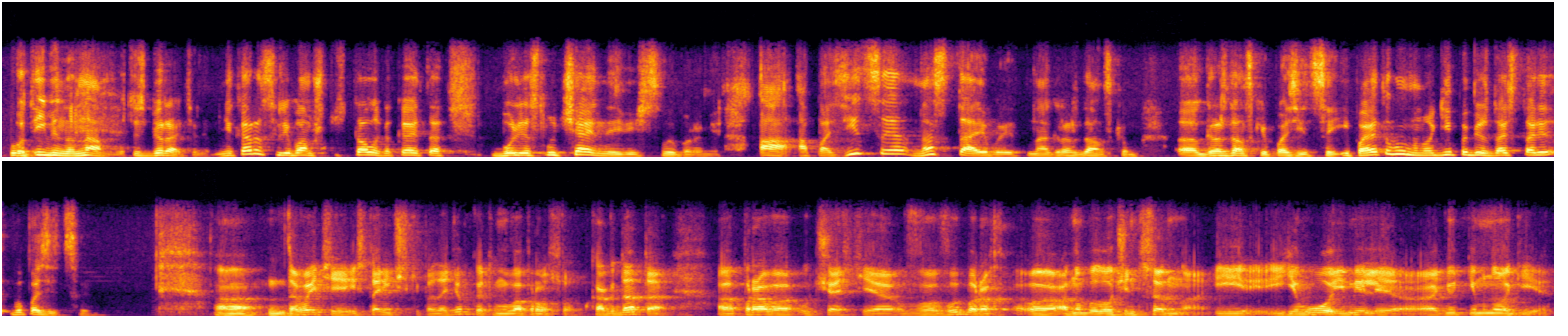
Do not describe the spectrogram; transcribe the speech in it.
вот именно нам, вот избирателям, не кажется ли вам, что стала какая-то более случайная вещь с выборами? А оппозиция настаивает на гражданском, э, гражданской позиции, и поэтому многие побеждать стали в оппозиции. А, давайте исторически подойдем к этому вопросу. Когда-то право участия в выборах, а, оно было очень ценно, и его имели отнюдь немногие.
